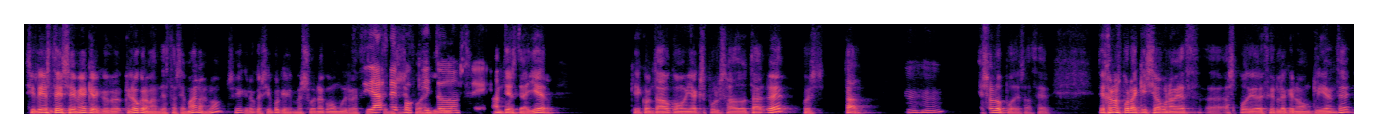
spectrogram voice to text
si lees este email, creo, que lo mandé esta semana, ¿no? Sí, creo que sí, porque me suena como muy reciente. Sí, hace poquito, sí. Antes de ayer, que he contado cómo había expulsado tal, ¿eh? Pues tal. Eso lo puedes hacer. Déjanos por aquí si alguna vez eh, has podido decirle que no a un cliente.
